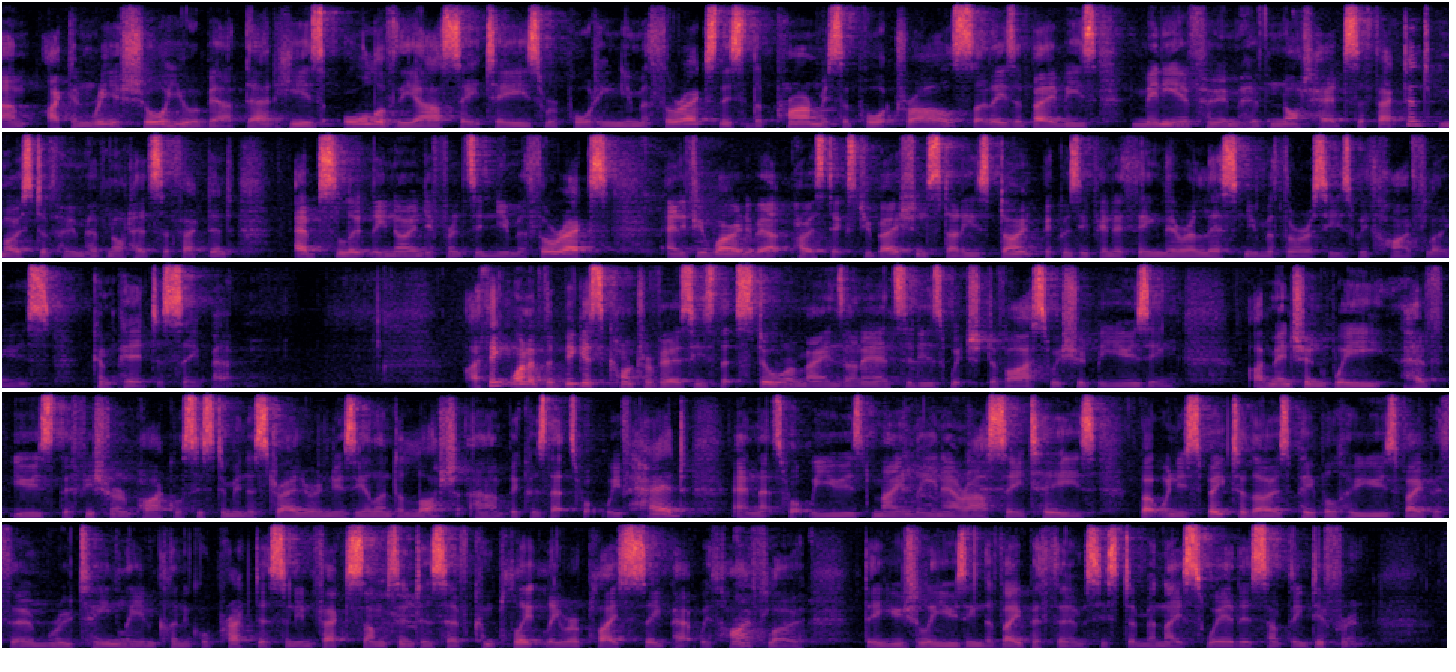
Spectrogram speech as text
Um, I can reassure you about that. Here's all of the RCTs reporting pneumothorax. These are the primary support trials. So these are babies, many of whom have not had surfactant, most of whom have not had surfactant. absolutely no difference in pneumothorax. And if you're worried about post-extubation studies, don't, because if anything, there are less pneumothoraces with high flow use compared to CPAP. I think one of the biggest controversies that still remains unanswered is which device we should be using. I mentioned we have used the Fisher and Paykel system in Australia and New Zealand a lot uh, because that's what we've had and that's what we used mainly in our RCTs. But when you speak to those people who use Vapotherm routinely in clinical practice, and in fact some centres have completely replaced CPAP with high flow, they're usually using the Vapotherm system and they swear there's something different.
